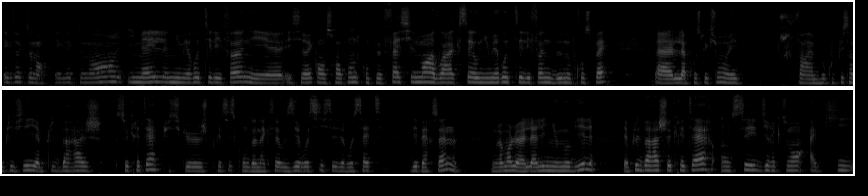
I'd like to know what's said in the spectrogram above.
Exactement, exactement. Email, numéro de téléphone, et, euh, et c'est vrai qu'on se rend compte qu'on peut facilement avoir accès au numéro de téléphone de nos prospects. Bah, la prospection est enfin, beaucoup plus simplifiée, il n'y a plus de barrage secrétaire, puisque je précise qu'on donne accès aux 06 et 07 des personnes, donc vraiment la ligne mobile. Il n'y a plus de barrage secrétaire, on sait directement à qui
